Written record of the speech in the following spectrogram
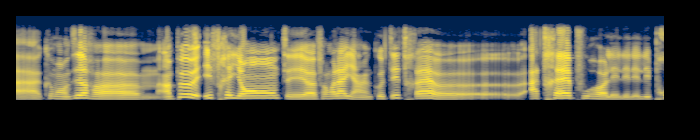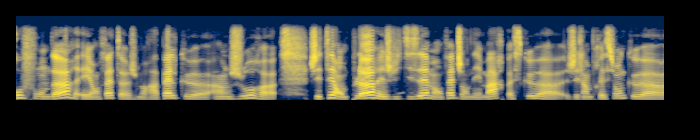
euh, comment dire, un peu effrayante. Et enfin voilà, il y a un côté très attrait pour les, les, profondeurs. Et en fait, je me rappelle que un jour, j'étais en pleurs et je lui disais, mais en fait, j'en ai marre parce que j'ai l'impression que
